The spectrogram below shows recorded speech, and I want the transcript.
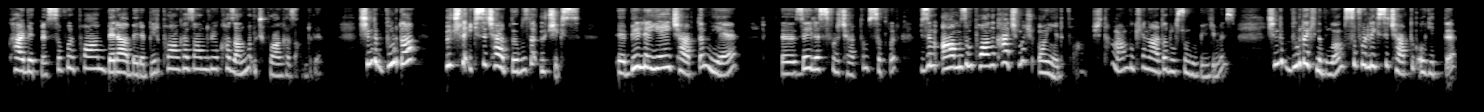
Kaybetme 0 puan, berabere 1 puan kazandırıyor, kazanma 3 puan kazandırıyor. Şimdi burada 3 ile x'i çarptığımızda 3x. 1 ile y'yi çarptım y. E, z ile 0 çarptım 0. Bizim a'mızın puanı kaçmış? 17 puanmış. Tamam bu kenarda dursun bu bilgimiz. Şimdi buradakini bulalım. 0 ile x'i çarptık o gitti.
